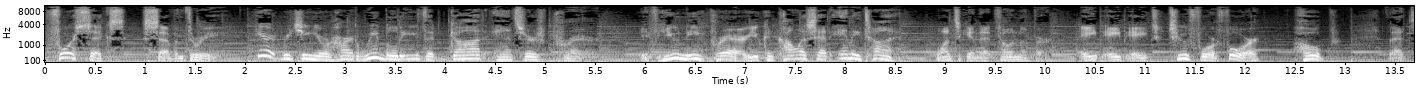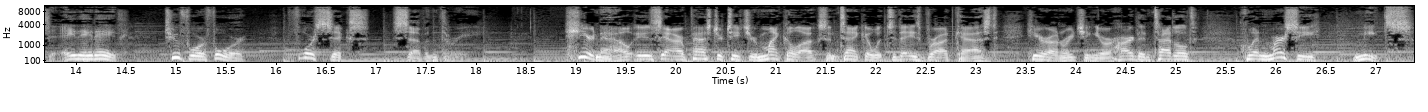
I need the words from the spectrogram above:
4673. Here at Reaching Your Heart, we believe that God answers prayer. If you need prayer, you can call us at any time. Once again, that phone number 888 244 HOPE. That's 888 244 4673. Here now is our pastor teacher Michael Oxentenko with today's broadcast here on Reaching Your Heart entitled When Mercy Meets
